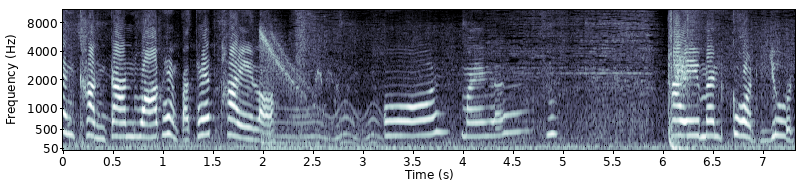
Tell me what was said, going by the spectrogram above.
ข่งขันการวาร์ปแห่งประเทศไทยเหรอ โอ้ยไม่เลยใครมันกดหยุด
